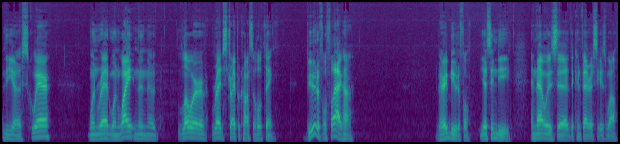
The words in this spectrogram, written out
the uh, square, one red, one white, and then a lower red stripe across the whole thing. Beautiful flag, huh? Very beautiful. Yes, indeed. And that was uh, the Confederacy as well.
